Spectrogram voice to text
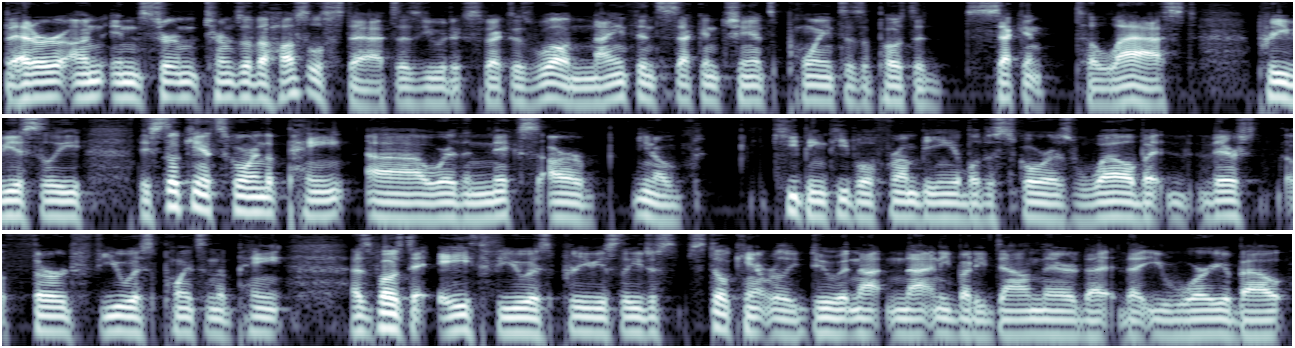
better on, in certain terms of the hustle stats, as you would expect as well. Ninth and second chance points, as opposed to second to last previously. They still can't score in the paint, uh, where the Knicks are, you know, keeping people from being able to score as well. But there's the third fewest points in the paint as opposed to eighth fewest previously. You just still can't really do it. Not not anybody down there that, that you worry about.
